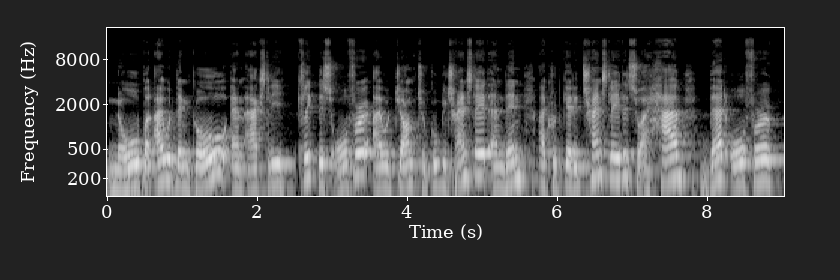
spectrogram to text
know but I would then go and actually click this offer I would jump to Google Translate and then I could get it translated so I have that offer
